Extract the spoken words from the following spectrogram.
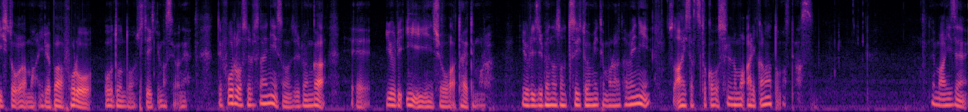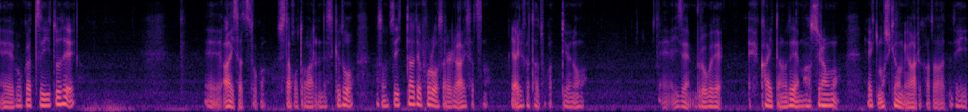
い人がまあいればフォローをどんどんしていきますよね。で、フォローする際にその自分が、えよりいい印象を与えてもらう。より自分のそのツイートを見てもらうために、その挨拶とかをするのもありかなと思ってます。で、まあ以前、えー、僕がツイートで、えー、挨拶とかしたことがあるんですけど、そのツイッターでフォローされる挨拶のやり方とかっていうのを、えー、以前ブログで、書いたので、まあそちらも、えもし興味がある方はぜひ、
